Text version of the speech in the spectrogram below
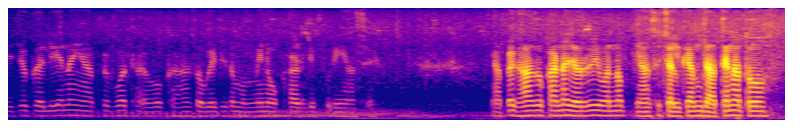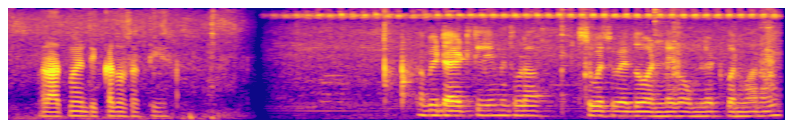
ये जो गली है ना, यहाँ पे बहुत, वो घास हो गई थी तो मम्मी ने उखाड़ दी पूरी यहाँ से। यहाँ पे घास उखाड़ना ज़रूरी वरना यहाँ से चल के हम जाते ना तो रात में दिक्कत हो सकती है। अभी डाइट के लिए मैं थोड़ा सुबह सुबह दो अंडे का ऑमलेट बनवा रहा हूँ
